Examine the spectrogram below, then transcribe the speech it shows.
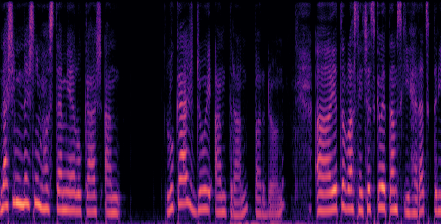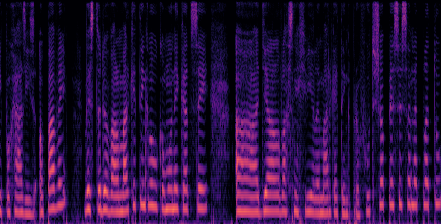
Naším dnešním hostem je Lukáš An... Lukáš Duj Antran, pardon. Je to vlastně českovětnamský herec, který pochází z Opavy, vystudoval marketingovou komunikaci, a dělal vlastně chvíli marketing pro Foodshop, jestli se nepletu.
